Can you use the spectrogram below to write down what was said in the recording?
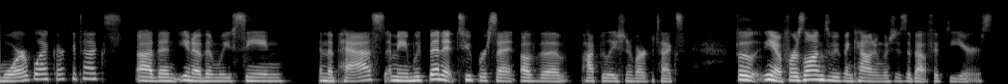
more black architects uh, than you know than we've seen in the past. I mean, we've been at 2% of the population of architects for you know for as long as we've been counting, which is about 50 years.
